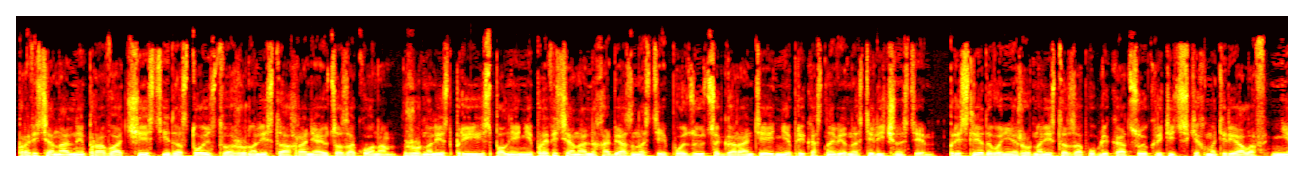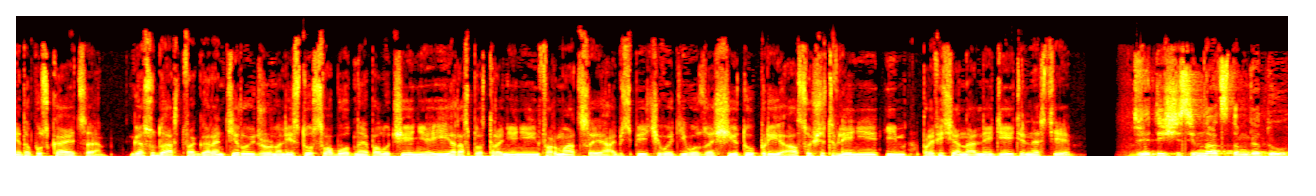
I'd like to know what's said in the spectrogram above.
профессиональные права, честь и достоинство журналиста охраняются законом. Журналист при исполнении профессиональных обязанностей пользуется гарантией неприкосновенности личности. Преследование журналиста за публикацию критических материалов не допускается. Государство гарантирует журналисту свободное получение и распространение информации, обеспечивает его защиту при осуществлении им профессиональной деятельности. В 2017 году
